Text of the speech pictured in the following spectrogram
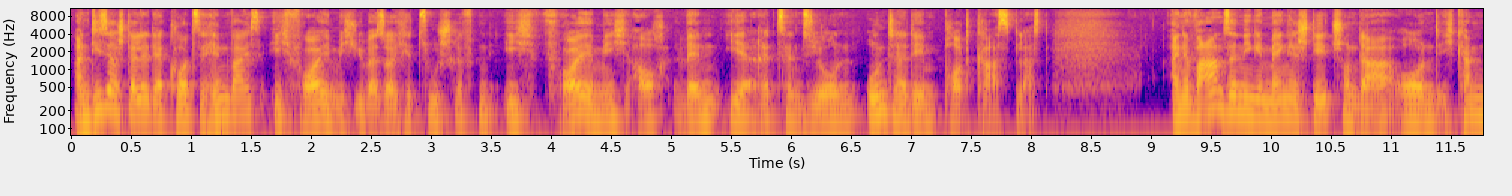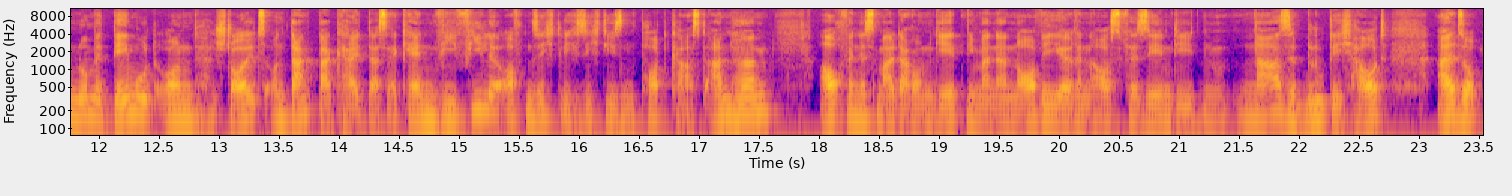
An dieser Stelle der kurze Hinweis, ich freue mich über solche Zuschriften. Ich freue mich auch, wenn ihr Rezensionen unter dem Podcast lasst. Eine wahnsinnige Menge steht schon da und ich kann nur mit Demut und Stolz und Dankbarkeit das erkennen, wie viele offensichtlich sich diesen Podcast anhören, auch wenn es mal darum geht, wie man einer Norwegerin aus Versehen die Nase blutig haut. Also,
